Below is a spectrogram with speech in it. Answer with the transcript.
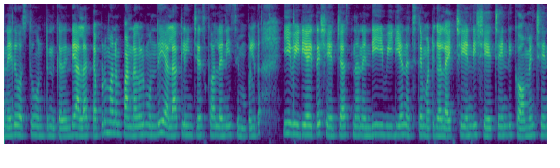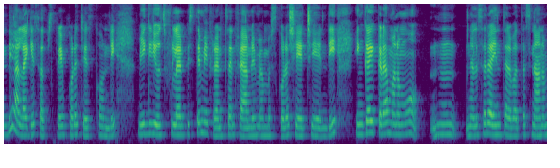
అనేది వస్తూ ఉంటుంది కదండి. అలాంటప్పుడు మనం పండగల ముందు ఎలా క్లీన్ చేసుకోవాలని సింపుల్గా ఈ వీడియో అయితే షేర్ చేస్తున్నానండి. ఈ వీడియో నచ్చితే మటుగా లైక్ చేయండి షేర్ చేయండి కామెంట్ చేయండి. అలాగే సబ్స్క్రైబ్ కూడా చేసుకోండి. మీకు యూజ్ఫుల్ అనిపిస్తే మీ ఫ్రెండ్స్ అండ్ ఫ్యామిలీ మెంబర్స్ కూడా షేర్ చేయండి. ఇంకా ఇక్కడ మనము నెలసరి అయిన తర్వాత స్నానం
